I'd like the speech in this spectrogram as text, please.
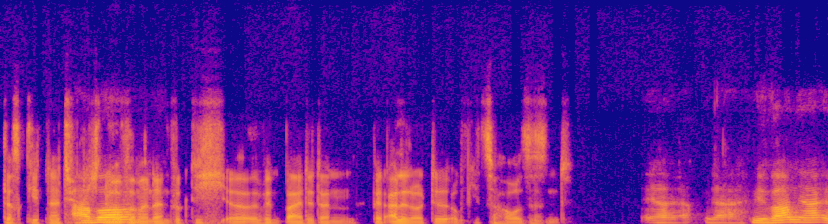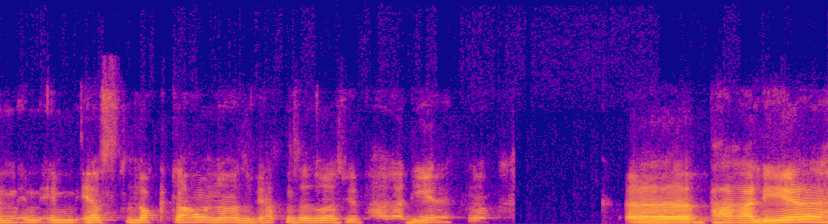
Das geht natürlich Aber- nur, wenn man dann wirklich, äh, wenn beide dann, wenn alle Leute irgendwie zu Hause sind. Ja, ja, ja. Wir waren ja im, im, im ersten Lockdown, ne? also wir hatten es ja so, dass wir parallel, ne? äh, parallel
